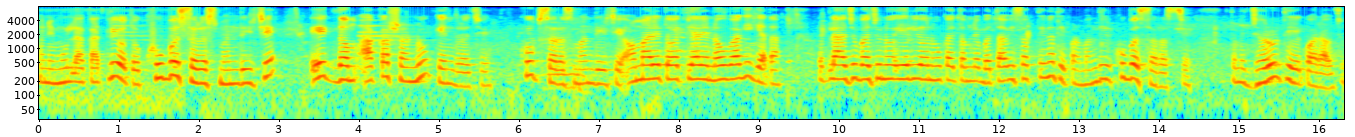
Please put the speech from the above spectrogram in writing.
અને મુલાકાત લ્યો તો ખૂબ જ સરસ મંદિર છે. એકદમ આકર્ષણનું કેન્દ્ર છે. ખૂબ સરસ મંદિર છે. અમારે તો અત્યારે નવ વાગી ગયા હતા એટલે આજુબાજુનો એરિયોનું કાંઈ તમને બતાવી શકતી નથી પણ મંદિર ખૂબ જ સરસ છે. તમે જરૂરથી એકવાર આવજો.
